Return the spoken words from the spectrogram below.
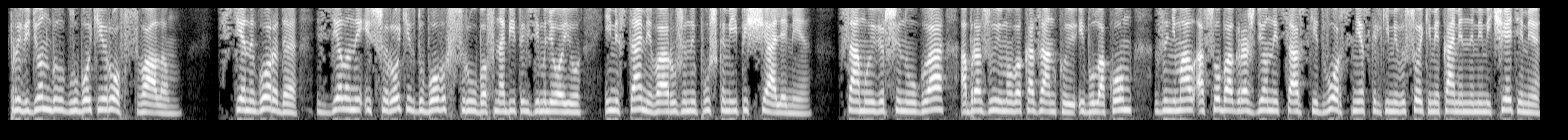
проведен был глубокий ров с валом. Стены города сделаны из широких дубовых срубов, набитых землею, и местами вооружены пушками и пищалями. Самую вершину угла, образуемого казанкою и булаком, занимал особо огражденный царский двор с несколькими высокими каменными мечетями,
